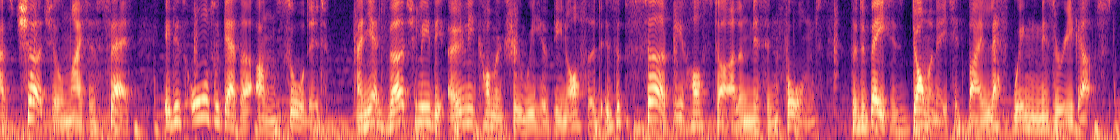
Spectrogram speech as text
As Churchill might have said, it is altogether unsordid, and yet virtually the only commentary we have been offered is absurdly hostile and misinformed. The debate is dominated by left-wing misery guts,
